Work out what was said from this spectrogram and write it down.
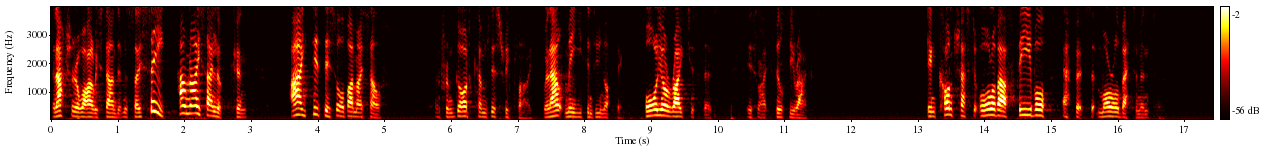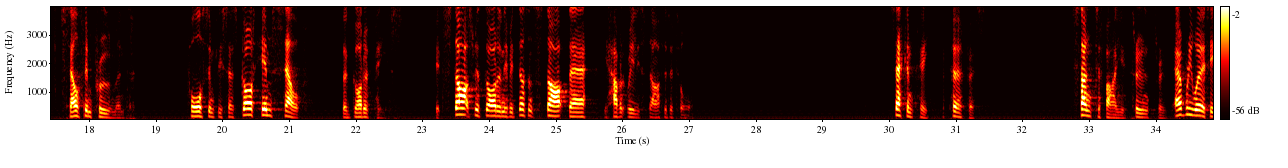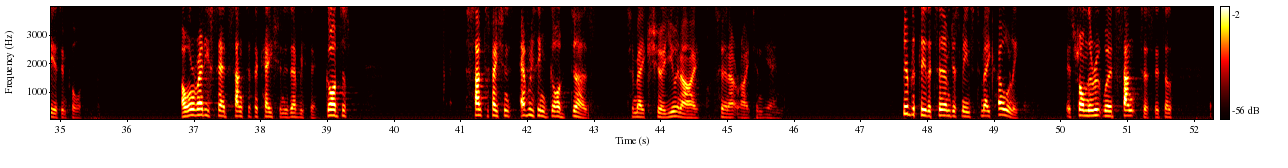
And after a while, we stand up and say, See, how nice I look. And I did this all by myself. And from God comes this reply Without me, you can do nothing. All your righteousness is like filthy rags. In contrast to all of our feeble efforts at moral betterment, self improvement, Paul simply says, God Himself, the God of peace. It starts with God, and if it doesn't start there, you haven't really started at all. Second P, the purpose. Sanctify you through and through. Every word here is important. I already said sanctification is everything. God does. Sanctification is everything God does to make sure you and I will turn out right in the end. Biblically, the term just means to make holy. It's from the root word sanctus. A,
